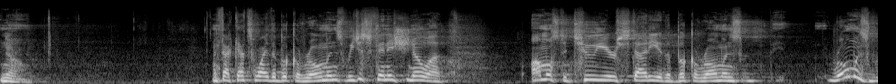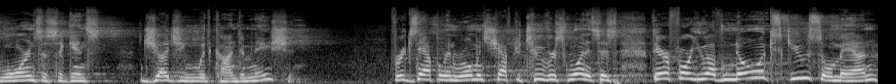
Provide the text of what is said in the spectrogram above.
No. In fact, that's why the book of Romans, we just finished, you know, a, almost a two year study of the book of Romans. Romans warns us against judging with condemnation. For example, in Romans chapter 2, verse 1, it says, Therefore you have no excuse, O man,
